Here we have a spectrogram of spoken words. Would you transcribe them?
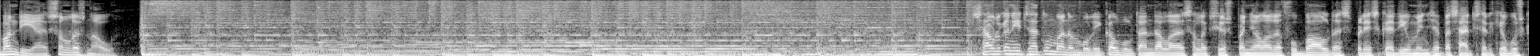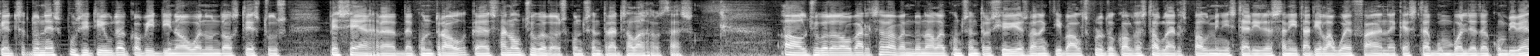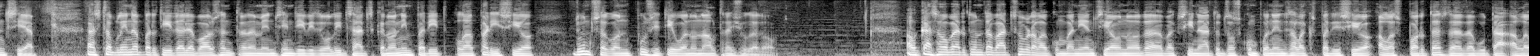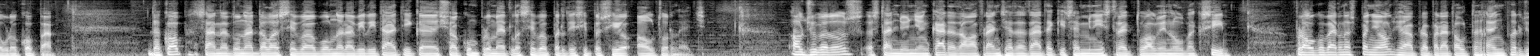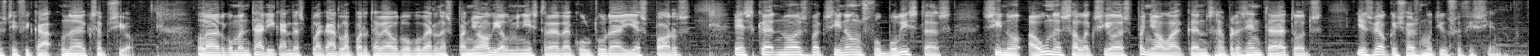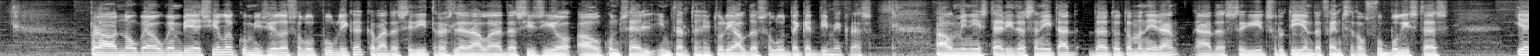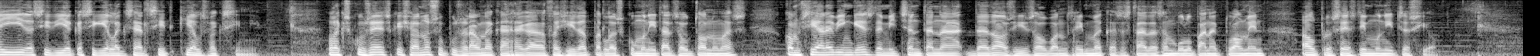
Bon dia, són les 9. S'ha organitzat un bon embolic al voltant de la selecció espanyola de futbol després que diumenge passat Sergio Busquets donés positiu de Covid-19 en un dels testos PCR de control que es fan als jugadors concentrats a les Rozas. El jugador del Barça va abandonar la concentració i es van activar els protocols establerts pel Ministeri de Sanitat i la UEFA en aquesta bombolla de convivència, establint a partir de llavors entrenaments individualitzats que no han impedit l'aparició d'un segon positiu en un altre jugador. El cas ha obert un debat sobre la conveniència o no de vaccinar tots els components de l'expedició a les portes de debutar a l'Eurocopa. De cop s'han adonat de la seva vulnerabilitat i que això compromet la seva participació al torneig. Els jugadors estan lluny encara de la franja d'edat a qui s'administra actualment el vaccí, però el govern espanyol ja ha preparat el terreny per justificar una excepció. L'argumentari que han desplegat la portaveu del govern espanyol i el ministre de Cultura i Esports és que no es vaccina uns futbolistes, sinó a una selecció espanyola que ens representa a tots i es veu que això és motiu suficient. Però no ho veu ben bé així la Comissió de Salut Pública que va decidir traslladar la decisió al Consell Interterritorial de Salut d'aquest dimecres. El Ministeri de Sanitat, de tota manera, ha decidit sortir en defensa dels futbolistes i ahir decidia que sigui l'exèrcit qui els vaccini. L'excusa és que això no suposarà una càrrega afegida per les comunitats autònomes, com si ara vingués de mig centenar de dosis al bon ritme que s'està desenvolupant actualment el procés d'immunització.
